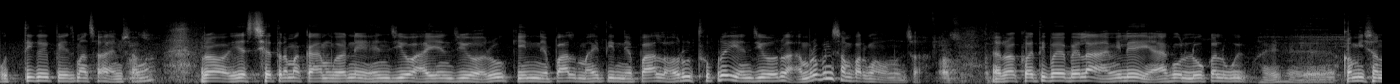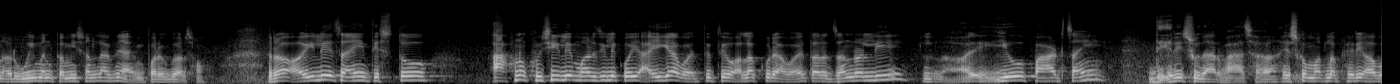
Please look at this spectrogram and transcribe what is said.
उत्तिकै पेजमा छ हामीसँग। र यस क्षेत्रमा काम गर्ने एनजिओ आइएनजिओहरू किन नेपाल माइती नेपाल अरू थुप्रै एनजिओहरू हाम्रो पनि सम्पर्कमा हुनुहुन्छ। र कतिपय बेला हामीले यहाँको लोकल कमिसनहरू वुमेन कमिसनलाई पनि हामी प्रयोग गर्छौँ। र अहिले चाहिँ त्यस्तो आफ्नो खुसीले मर्जीले कोही आइगया भयो त्यो त्यो अलग कुरा भयो तर जनरली यो पार्ट चाहिँ धेरै सुधार भएको छ। यसको मतलब फेरि अब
